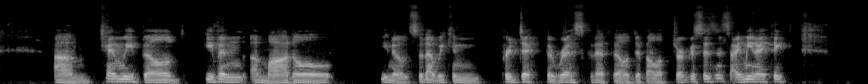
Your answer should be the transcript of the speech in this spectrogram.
Um, can we build even a model, you know, so that we can predict the risk that they'll develop drug resistance. I mean, I think,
